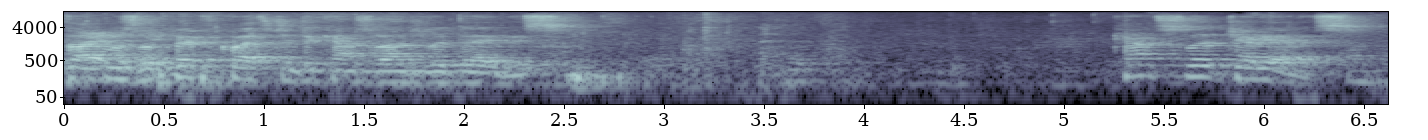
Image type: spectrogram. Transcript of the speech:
That was the fifth question to Councillor Angela Davies. Councillor Gerry Ellis.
